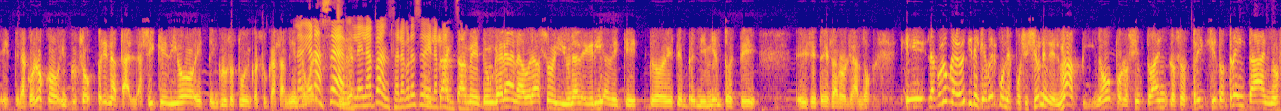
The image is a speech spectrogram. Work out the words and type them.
Este, la conozco incluso prenatal, así que digo, este, incluso estuve con su casamiento. La vio nacer, la, la panza, la conoce de la panza. Exactamente, un gran abrazo y una alegría de que este emprendimiento esté, eh, se esté desarrollando. Eh, la columna de hoy tiene que ver con una exposición en el MAPI, ¿no? Por los, años, los 130 años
